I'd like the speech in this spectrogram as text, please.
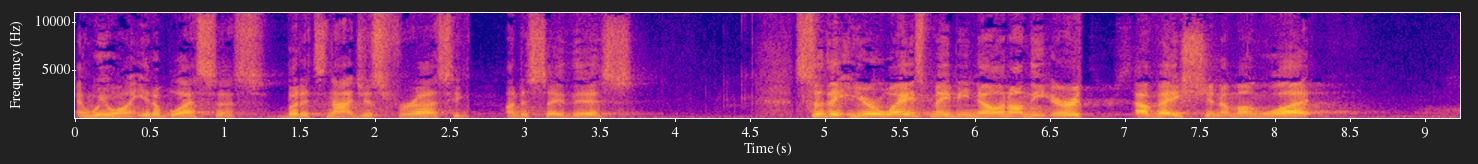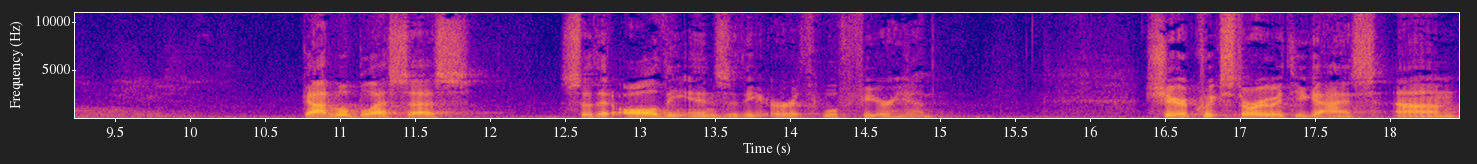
and we want you to bless us. But it's not just for us. He goes on to say this so that your ways may be known on the earth, your salvation among what? God will bless us so that all the ends of the earth will fear him. Share a quick story with you guys. Um,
